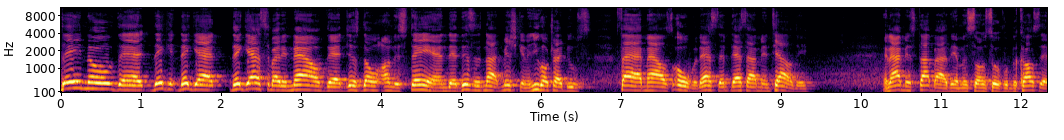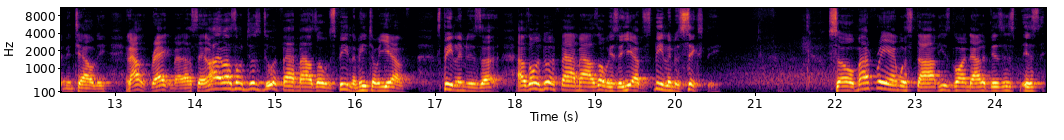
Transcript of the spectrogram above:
They know that they can, they got they got somebody now that just don't understand that this is not Michigan and you're gonna try to do five miles over. That's the, that's our mentality. And I've been stopped by them and so on and so forth because of that mentality. And I was bragging about it. I was saying, oh, I was gonna just do it five miles over the speed limit. He told me, yeah, speed limit is. Uh, I was only doing five miles over. He said, yeah, the speed limit is sixty. So my friend was stopped. He was going down to visit his, his,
